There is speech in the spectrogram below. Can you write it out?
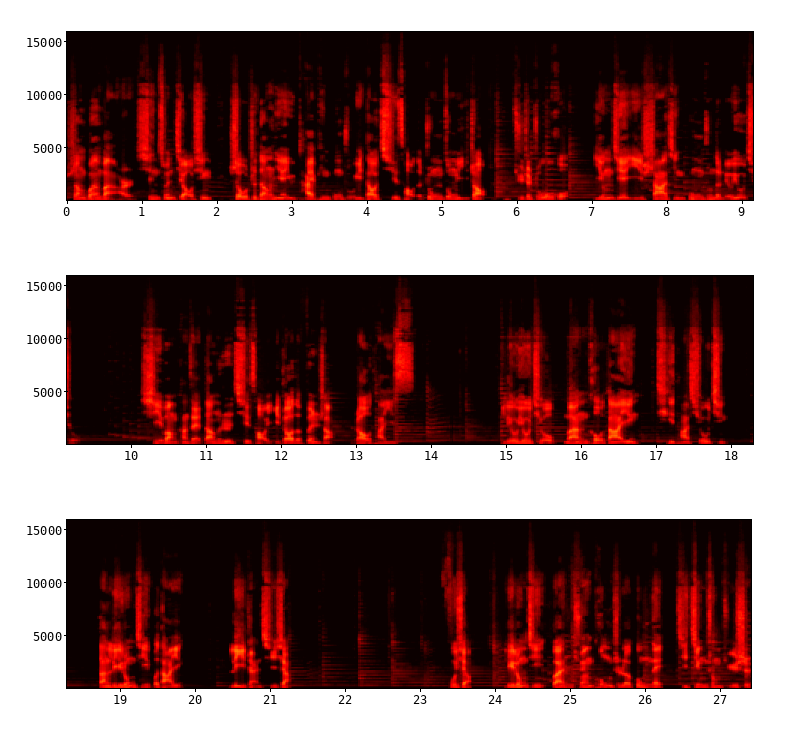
上官婉儿心存侥幸，手持当年与太平公主一道起草的中宗遗诏，举着烛火迎接已杀进宫中的刘幽求，希望看在当日起草遗诏的份上饶他一死。刘幽求满口答应替他求情，但李隆基不答应，力斩其下。拂晓，李隆基完全控制了宫内及京城局势。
